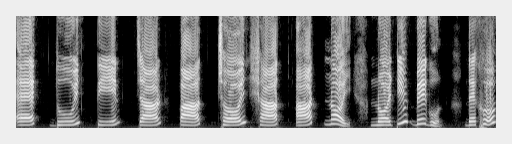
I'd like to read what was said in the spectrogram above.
এক, দুই, তিন, চার, পাঁচ, ছয়, সাত, আট, নয়। নয়টি বেগুন। দেখো,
